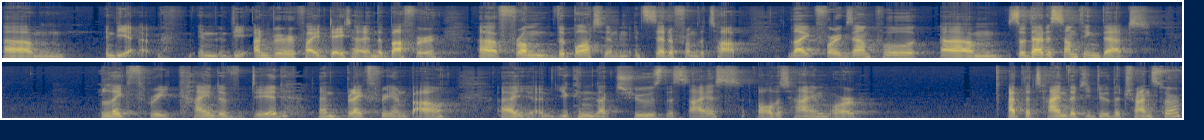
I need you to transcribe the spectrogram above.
um, in the, in the unverified data in the buffer uh, from the bottom instead of from the top. Like, for example, um, so that is something that Blake 3 kind of did, and Blake 3 and Bao. Uh, you can like choose the size all the time, or at the time that you do the transfer.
